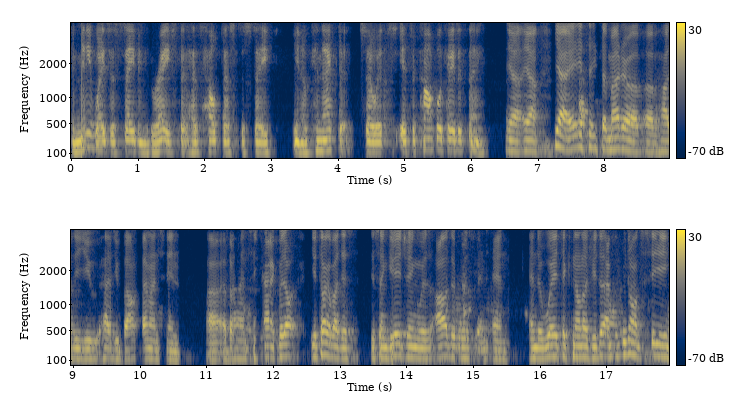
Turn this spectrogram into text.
in many ways a saving grace that has helped us to stay, you know, connected. So it's it's a complicated thing. Yeah, yeah, yeah. It's it's a matter of, of how do you how do you balancing uh, a balancing act. But uh, you talk about this this engaging with others and and and the way technology. I mean, we don't see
